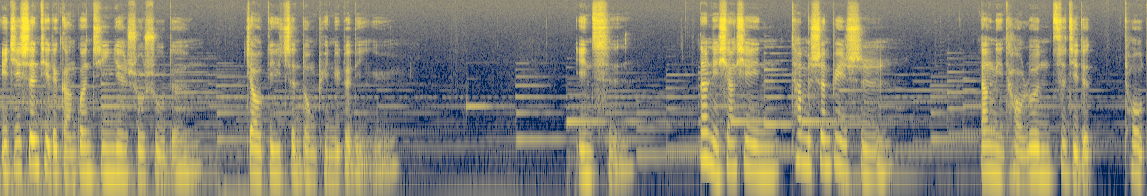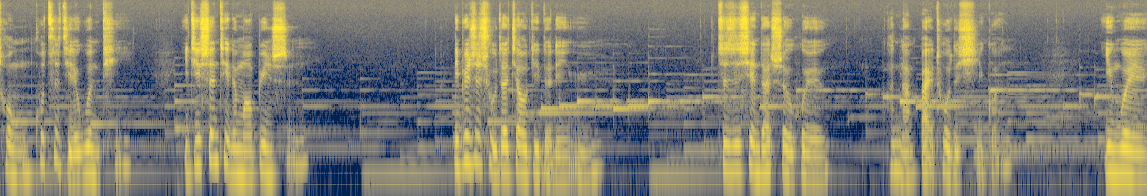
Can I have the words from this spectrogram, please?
以及身体的感官经验所属的较低振动频率的领域。因此，当你相信他们生病时，当你讨论自己的头痛或自己的问题，以及身体的毛病时，你便是处在较低的领域。这是现代社会很难摆脱的习惯，因为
